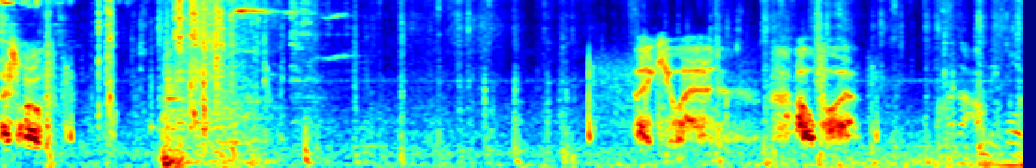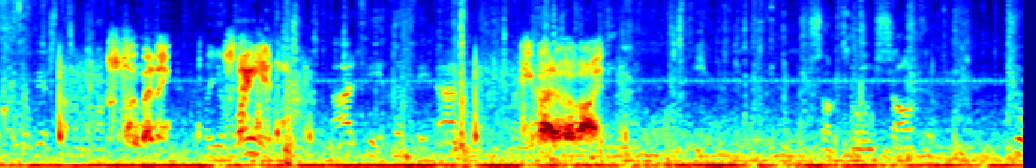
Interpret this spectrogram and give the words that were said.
Let's move. Ahead. Hold fire. Too many. Stay hidden. Keep out of the light. شرطون شاطر شو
